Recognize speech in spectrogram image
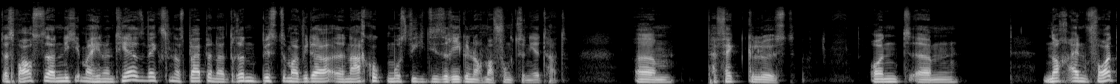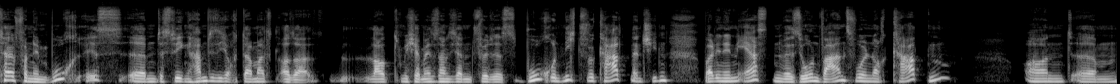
das brauchst du dann nicht immer hin und her wechseln, das bleibt dann da drin, bis du mal wieder äh, nachgucken musst, wie diese Regel nochmal funktioniert hat ähm, perfekt gelöst. Und ähm, noch ein Vorteil von dem Buch ist, ähm, deswegen haben sie sich auch damals, also laut Michael Menzel haben sie sich dann für das Buch und nicht für Karten entschieden, weil in den ersten Versionen waren es wohl noch Karten und ähm,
